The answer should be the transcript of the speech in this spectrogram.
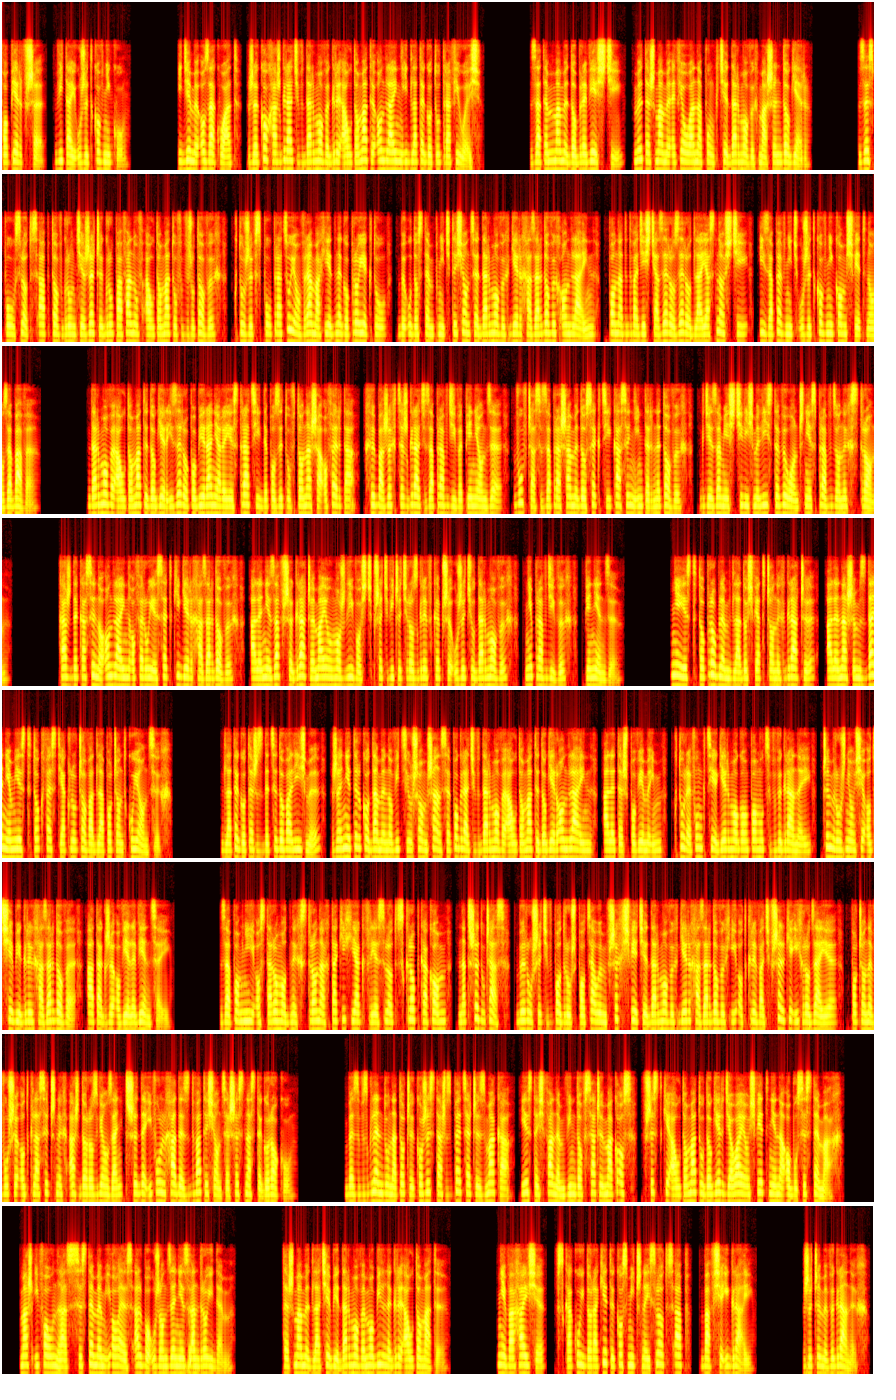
Po pierwsze, witaj użytkowniku. Idziemy o zakład, że kochasz grać w darmowe gry automaty online i dlatego tu trafiłeś. Zatem mamy dobre wieści, my też mamy EFIOA na punkcie darmowych maszyn do gier. Zespół Slots Up to w gruncie rzeczy grupa fanów automatów wrzutowych, którzy współpracują w ramach jednego projektu, by udostępnić tysiące darmowych gier hazardowych online, ponad 20.00 dla jasności, i zapewnić użytkownikom świetną zabawę. Darmowe automaty do gier i zero pobierania rejestracji depozytów to nasza oferta, chyba że chcesz grać za prawdziwe pieniądze, wówczas zapraszamy do sekcji kasyń internetowych, gdzie zamieściliśmy listę wyłącznie sprawdzonych stron. Każde kasyno online oferuje setki gier hazardowych, ale nie zawsze gracze mają możliwość przećwiczyć rozgrywkę przy użyciu darmowych, nieprawdziwych pieniędzy. Nie jest to problem dla doświadczonych graczy, ale naszym zdaniem jest to kwestia kluczowa dla początkujących. Dlatego też zdecydowaliśmy, że nie tylko damy nowicjuszom szansę pograć w darmowe automaty do gier online, ale też powiemy im, które funkcje gier mogą pomóc w wygranej, czym różnią się od siebie gry hazardowe, a także o wiele więcej. Zapomnij o staromodnych stronach takich jak freeslots.com, nadszedł czas, by ruszyć w podróż po całym wszechświecie darmowych gier hazardowych i odkrywać wszelkie ich rodzaje, poczone w uszy od klasycznych aż do rozwiązań 3D i Full HD z 2016 roku. Bez względu na to czy korzystasz z PC czy z Maca, jesteś fanem Windowsa czy macOS, wszystkie automatu do gier działają świetnie na obu systemach. Masz iPhone'a z systemem iOS albo urządzenie z Androidem. Też mamy dla Ciebie darmowe mobilne gry automaty. Nie wahaj się, wskakuj do rakiety kosmicznej Slots Up, baw się i graj. Życzymy wygranych.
